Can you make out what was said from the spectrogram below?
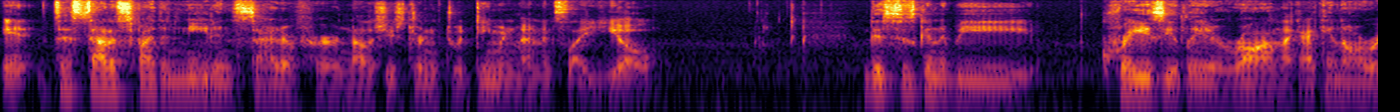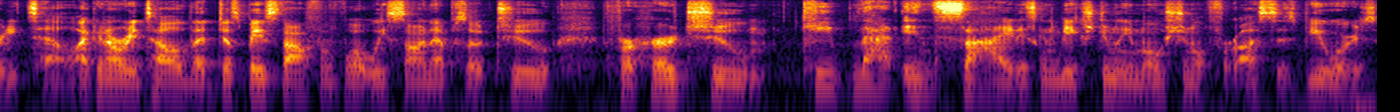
it, to satisfy the need inside of her now that she's turned into a demon man. It's like, yo, this is going to be crazy later on. Like I can already tell. I can already tell that just based off of what we saw in episode two, for her to keep that inside is going to be extremely emotional for us as viewers.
